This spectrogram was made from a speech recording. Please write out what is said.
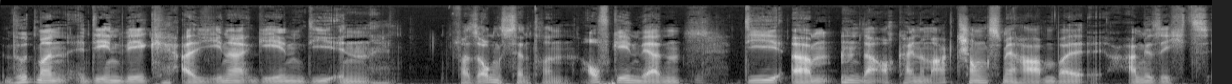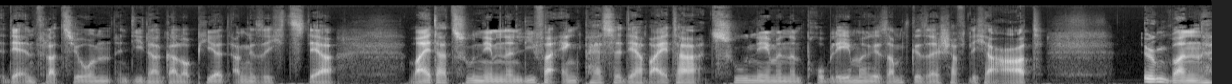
wird man den Weg all jener gehen, die in Versorgungszentren aufgehen werden, die ähm, da auch keine Marktchance mehr haben, weil angesichts der Inflation, die da galoppiert, angesichts der weiter zunehmenden Lieferengpässe, der weiter zunehmenden Probleme gesamtgesellschaftlicher Art, irgendwann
